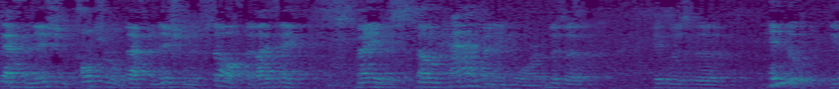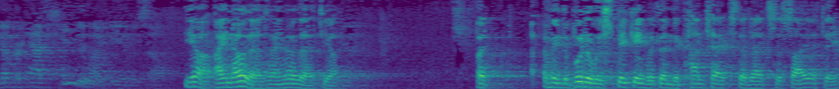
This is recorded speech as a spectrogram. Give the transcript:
definition, cultural definition of self that I think many of us don't have anymore. It was a, it was the Hindu, Hindu idea of self. Yeah, I know that, I know that, yeah. But, I mean, the Buddha was speaking within the context of that society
